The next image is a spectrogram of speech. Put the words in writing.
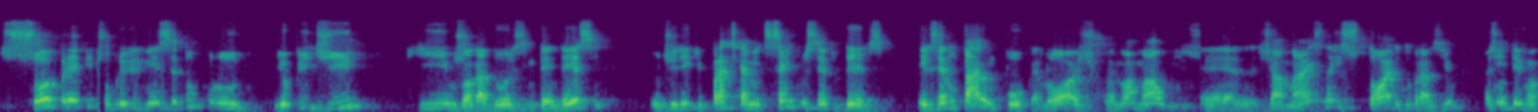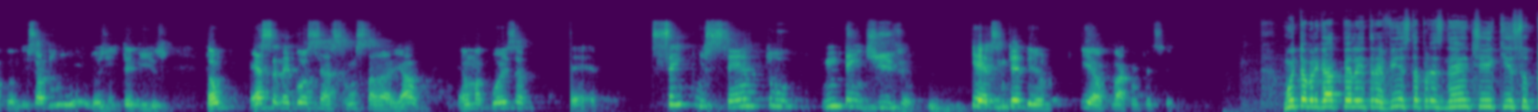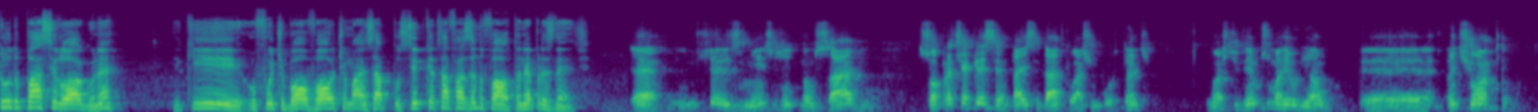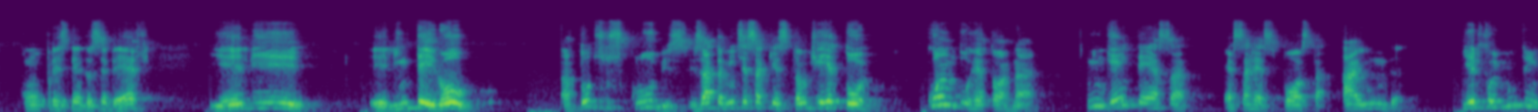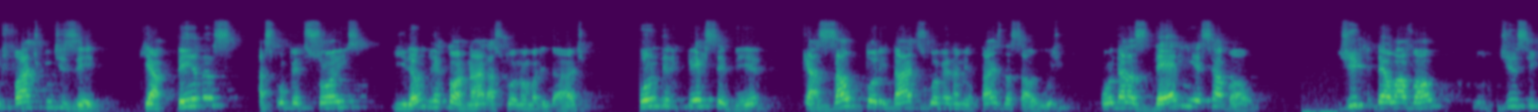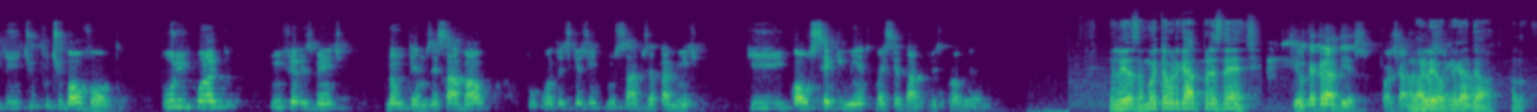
sobrevivência do clube. E eu pedi que os jogadores entendessem, eu diria que praticamente 100% deles, eles relutaram um pouco, é lógico, é normal isso. É, jamais na história do Brasil a gente teve uma coisa, na história do mundo a gente teve isso. Então, essa negociação salarial é uma coisa é, 100% entendível. E eles entenderam. E é o que vai acontecer. Muito obrigado pela entrevista, presidente, e que isso tudo passe logo, né? E que o futebol volte o mais rápido possível, porque está fazendo falta, né, presidente? É, infelizmente a gente não sabe. Só para te acrescentar esse dado que eu acho importante, nós tivemos uma reunião é, anteontem com o presidente da CBF e ele, ele inteirou a todos os clubes exatamente essa questão de retorno quando retornar? Ninguém tem essa, essa resposta ainda. E ele foi muito enfático em dizer que apenas as competições irão retornar à sua normalidade quando ele perceber que as autoridades governamentais da saúde, quando elas derem esse aval. Dia que der o aval, no dia seguinte o futebol volta. Por enquanto, infelizmente, não temos esse aval, por conta de que a gente não sabe exatamente que, qual o segmento que vai ser dado para esse problema. Beleza, muito obrigado, presidente. Eu que agradeço. Forte abraço. Valeu, obrigadão. Falou.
